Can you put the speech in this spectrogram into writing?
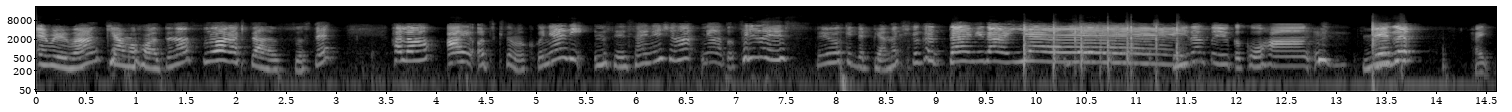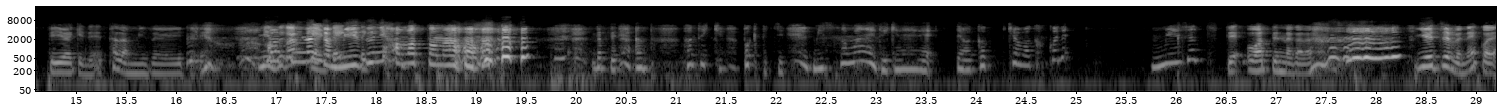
everyone! 今日もフォルトナスローが来たそして、ハロー、愛お月様ここにあり、犬生最年少のニャーとセリナです。というわけでピアノ企画第2弾イエーイ二段というか後半、水はい、というわけで、ただ水が入れてる。水 が本当になんか水にハマったな だってあの本当に僕たち水飲まないといけないでではこ今日はここで水っつって終わってんだから YouTube ねこれ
